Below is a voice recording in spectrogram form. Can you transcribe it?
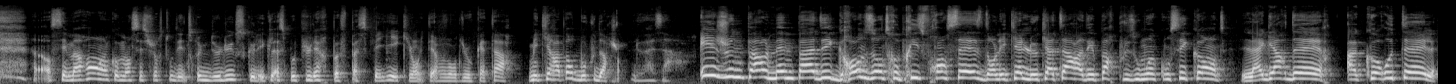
Alors c'est marrant hein, comment c'est surtout des trucs de luxe que les classes populaires peuvent pas se payer et qui ont été revendus au Qatar, mais qui rapportent beaucoup d'argent. Le hasard. Et je ne parle même pas des grandes entreprises françaises dans lesquelles le Qatar a des parts plus ou moins conséquentes. Lagardère, Accor Hotel,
